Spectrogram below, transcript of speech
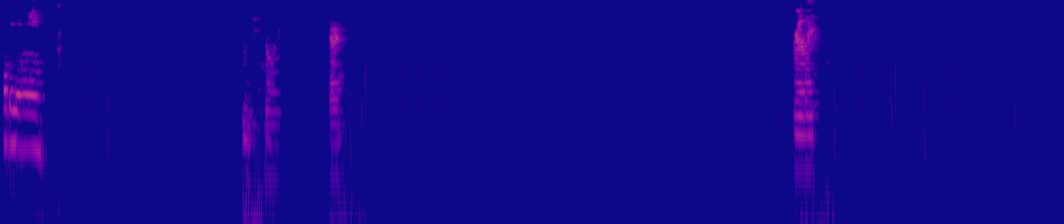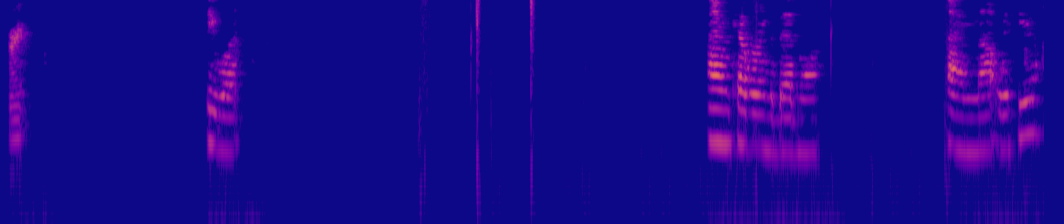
What do you mean? We still okay. Really? Great. See what? I'm covering the bed more. I'm not with you,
